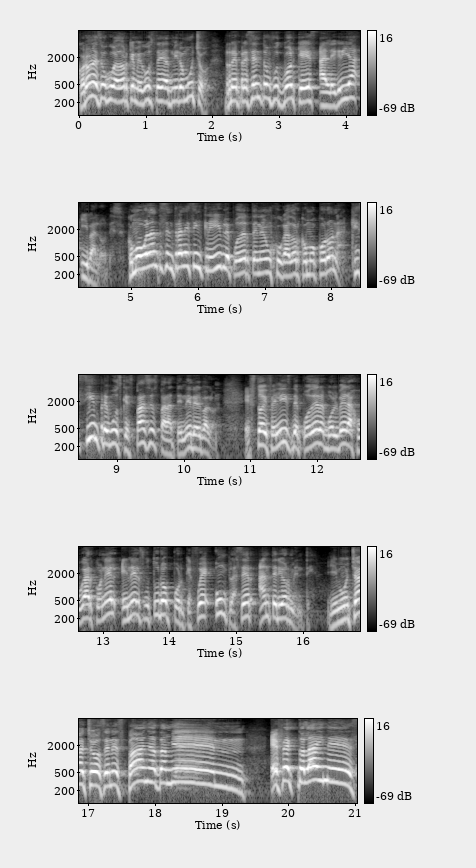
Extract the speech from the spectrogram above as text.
Corona es un jugador que me gusta y admiro mucho. Representa un fútbol que es alegría y valores. Como volante central es increíble poder tener un jugador como Corona, que siempre busca espacios para tener el balón. Estoy feliz de poder volver a jugar con él en el futuro porque fue un placer anteriormente. Y muchachos, en España también. Efecto Laines.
